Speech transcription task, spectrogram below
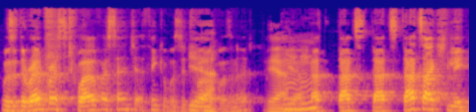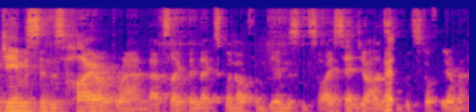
was it the Redbreast twelve? I sent you. I think it was a twelve, Yeah. wasn't it? Yeah. Mhm. That, that's that's that's actually Jameson's higher brand. That's like the next one up from Jameson. So I send you on That- some good stuff there, man.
